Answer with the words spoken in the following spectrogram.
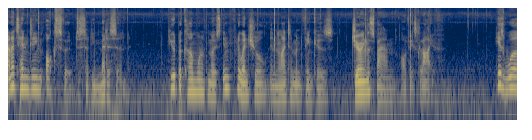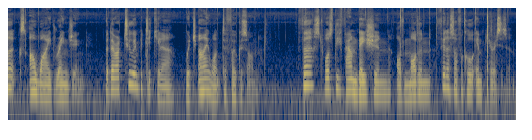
and attending Oxford to study medicine. He would become one of the most influential Enlightenment thinkers during the span of his life. His works are wide ranging, but there are two in particular which I want to focus on. First was the foundation of modern philosophical empiricism,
